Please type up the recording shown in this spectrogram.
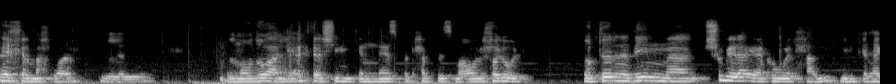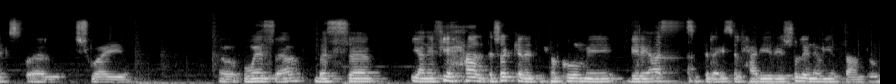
لاخر محور الموضوع اللي أكثر شيء يمكن الناس بتحب تسمعه الحلول. دكتور نديم شو برأيك هو الحل؟ يمكن هيك سؤال شوي واسع. بس يعني في حال تشكلت الحكومة برئاسة الرئيس الحريري شو اللي ناويين تعملوه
